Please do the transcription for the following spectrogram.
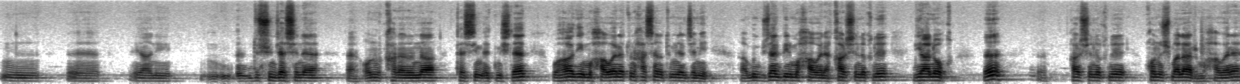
hmm, e, yani mm, düşüncesine, e, onun kararına teslim etmişler. Bu hadi muhaveretun hasenetun minel cemi. Ha, bu güzel bir muhavere, karşılıklı diyalog, he? karşılıklı konuşmalar, muhavere.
